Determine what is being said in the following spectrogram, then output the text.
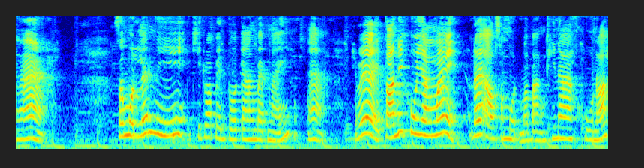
อ่าสมุดเล่มนี้คิดว่าเป็นตัวกลางแบบไหนอ่าเห็นไหมเอ่ยตอนที่ครูยังไม่ได้เอาสมุดมาบังที่หน้าครูเนาะ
